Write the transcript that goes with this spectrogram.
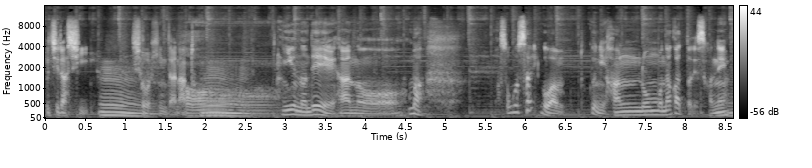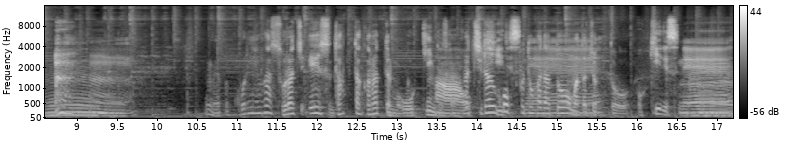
うちらしい商品だなとあいうのであのまあそこ最後は特に反論もなかったですかね。うん。でもやっぱこれがソラチエースだったからってのも大きいんですかあーこれ違うホップとかだとまたちょっと。大きいですね。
